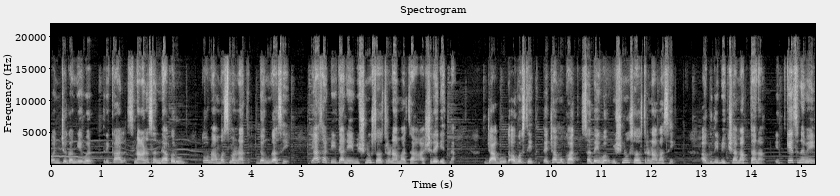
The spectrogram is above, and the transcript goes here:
पंचगंगेवर त्रिकाल स्नान संध्या करून तो नामस्मरणात दंग असे. त्यासाठी त्याने विष्णू सहस्त्रनामाचा आश्रय घेतला. जागृत अवस्थेत त्याच्या मुखात सदैव विष्णू सहस्त्रनाम असे. अगदी भिक्षा मागताना इतकेच नव्हे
